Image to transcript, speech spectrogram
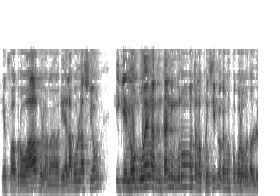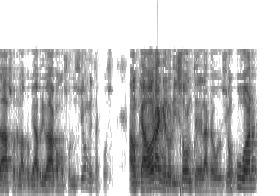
que fue aprobado por la mayoría de la población y que no pueden atentar ninguno contra los principios, que es un poco lo que te hablaba sobre la propiedad privada como solución y estas cosas. Aunque ahora en el horizonte de la revolución cubana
